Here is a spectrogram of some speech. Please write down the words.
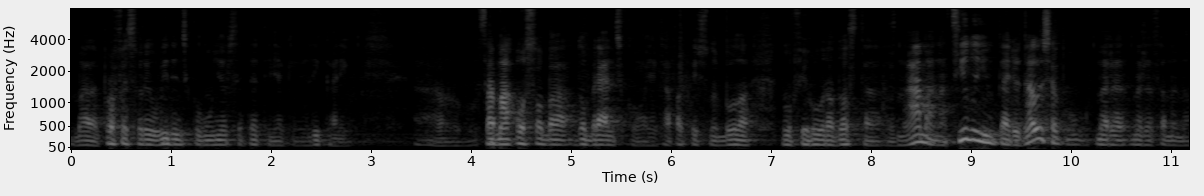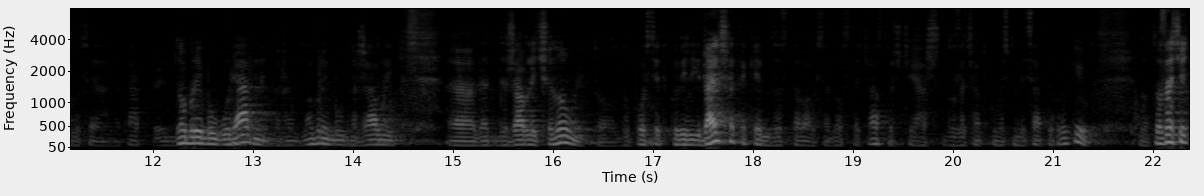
мали професори у Віденському університеті, як лікарів. Сама особа Добрянського, яка фактично була ну, фігура доста знама на цілу імперію, не лише між, самими русинами. Так? Добрий був урядник, добрий був державний, е, державний чиновник, то допустітку він і далі таким зоставався досить часто, ще аж до початку 80-х років. Ну, то значить,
